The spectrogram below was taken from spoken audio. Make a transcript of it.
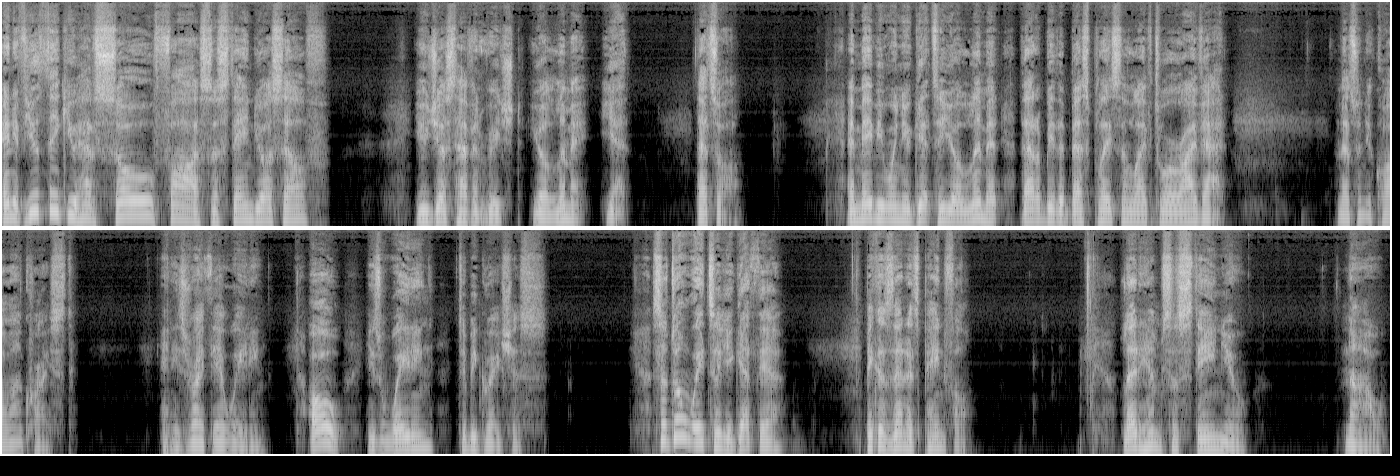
if you think you have so far sustained yourself, you just haven't reached your limit yet. That's all. And maybe when you get to your limit, that'll be the best place in life to arrive at. And that's when you call on Christ. And he's right there waiting. Oh, he's waiting to be gracious. So don't wait till you get there, because then it's painful. Let him sustain you now.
